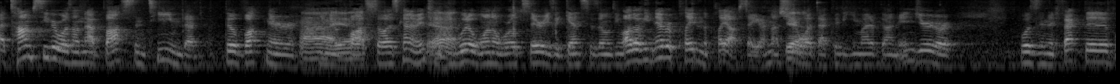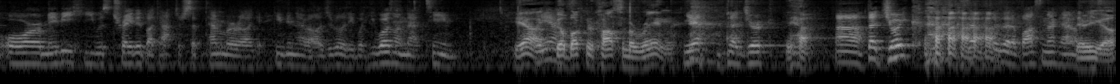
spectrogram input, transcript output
uh, Tom Seaver was on that Boston team that Bill Buckner Ah, you know, yeah. bossed. So it's kind of interesting. Yeah. He would have won a World Series against his own team, although he never played in the playoffs that year. I'm not sure Yeah. what that could be. He might have gotten injured or was ineffective, or maybe he was traded like after September, like he didn't have eligibility, but he was on that team. Yeah, yeah. Bill Buckner cost him a ring. Yeah, that jerk. Yeah, Uh, that joke. is, that, is that a Boston accent? I don't know. there you go.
